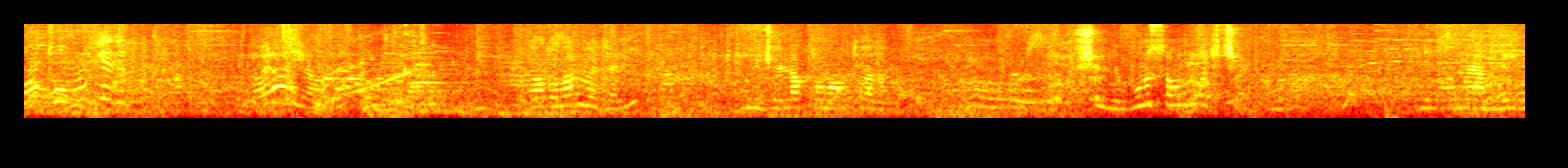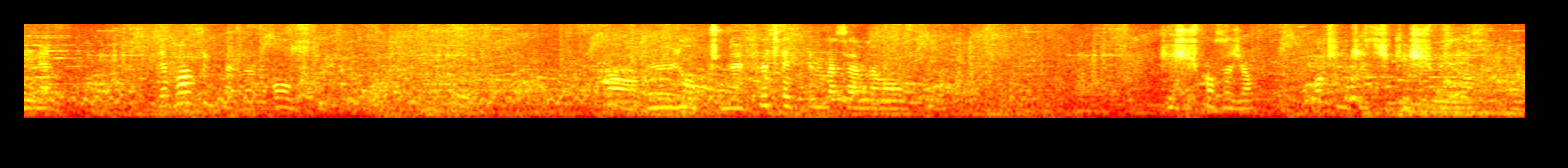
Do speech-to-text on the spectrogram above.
Lan tomruk yedim. Bayağı iyi abi. Ya dolar mı özellik? Mücellat domaltıyor adamı. Şimdi bunu savunmak için olmayan beynine defans etmeden olsun. Aa büyülü okçu nefret ettim be senden olsun. Keşiş basacağım. Bak şimdi keşiş, keşiş bizi nasıl tutar.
